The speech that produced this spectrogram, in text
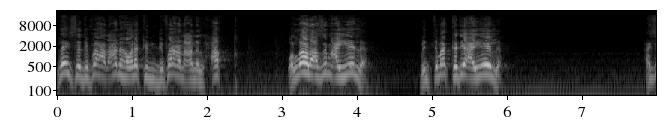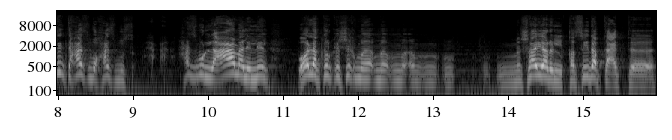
ليس دفاعا عنها ولكن دفاعا عن الحق. والله العظيم عيلة. بنت مكة دي عيلة. عايزين تحاسبوا حاسبوا حاسبوا اللي عمل الليل. بقول لك تركي الشيخ م... م... م... م... مشير القصيدة بتاعت آه،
